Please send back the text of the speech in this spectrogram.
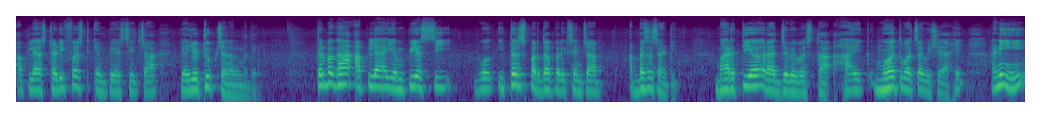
आपल्या study first M P S सीच्या या यूट्यूब चॅनलमध्ये तर बघा आपल्या एम पी एस सी व इतर स्पर्धा परीक्षांच्या अभ्यासासाठी भारतीय राज्यव्यवस्था हा एक महत्त्वाचा विषय आहे. आणि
